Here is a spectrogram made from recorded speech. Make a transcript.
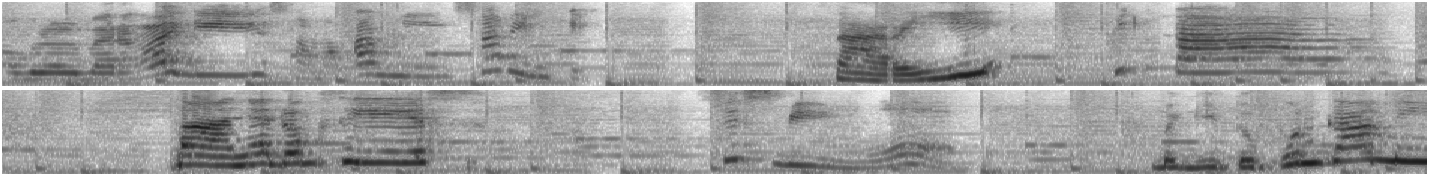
Ngobrol bareng lagi sama kami, Sarintik. Sari, Kita. tanya dong sis. Sis bingung. Begitupun kami.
